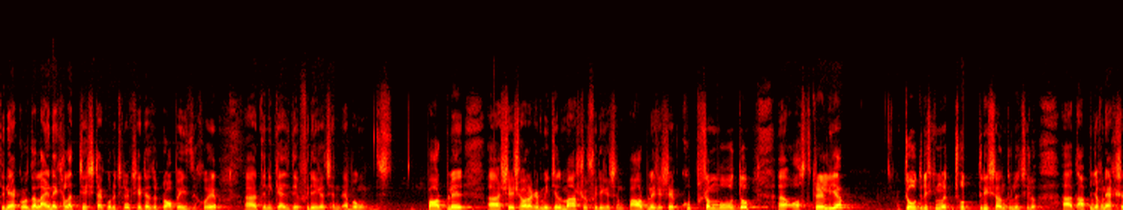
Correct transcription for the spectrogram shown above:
তিনি অ্যাক্রোস দ্য লাইনে খেলার চেষ্টা করেছিলেন, সেটা তো টপ এজ হয়ে তিনি ক্যাচ দিয়ে ফিরে গেছেন। এবং পাওয়ার প্লে শেষ হওয়ার আগে মিচেল মার্শও ফিরে গেছেন। পাওয়ার প্লে শেষে খুব সম্ভবত অস্ট্রেলিয়া চৌত্রিশ কিংবা ছত্রিশ রান তুলেছিল। আপনি যখন একশো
